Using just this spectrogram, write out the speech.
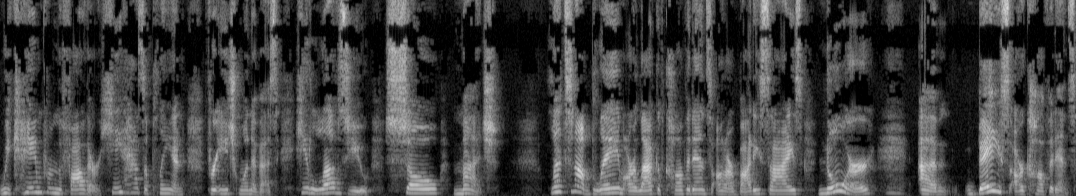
We came from the Father. He has a plan for each one of us. He loves you so much. Let's not blame our lack of confidence on our body size, nor um, base our confidence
